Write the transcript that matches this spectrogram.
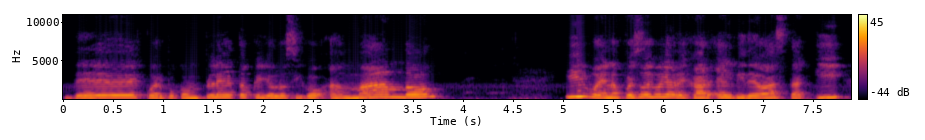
de cuerpo completo que yo lo sigo amando. Y bueno, pues hoy voy a dejar el video hasta aquí.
